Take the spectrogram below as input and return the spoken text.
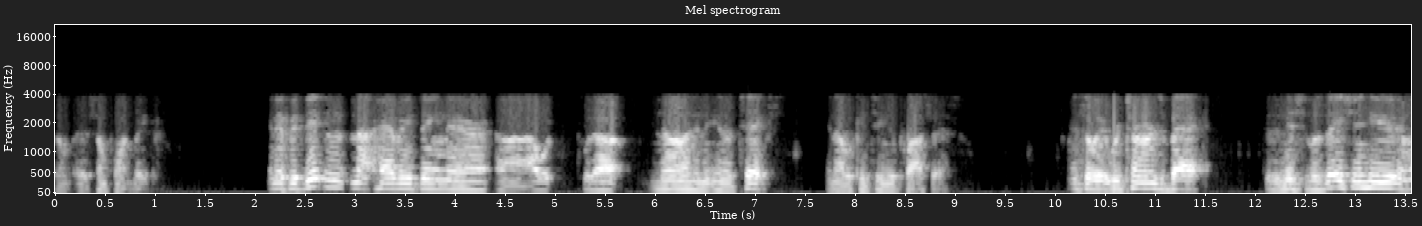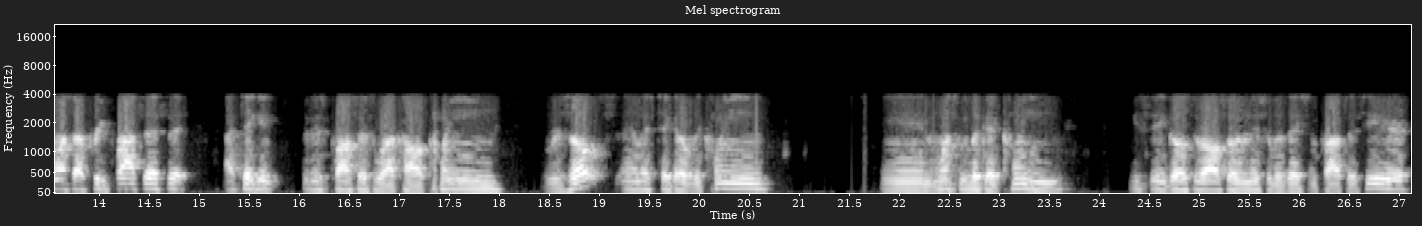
some, at some point later. And if it didn't not have anything there, uh, I would put out none in the inner text, and I would continue the process. And so it returns back to the initialization here, and once I pre-process it, I take it through this process where I call clean results, and let's take it over to clean. And once we look at clean, you see it goes through also an initialization process here,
